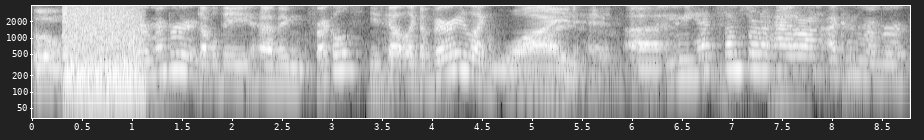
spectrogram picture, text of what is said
Boom. I remember Double D having freckles. He's got like a very like wide Wide. head, uh, and then he had some sort of hat on. I couldn't remember.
